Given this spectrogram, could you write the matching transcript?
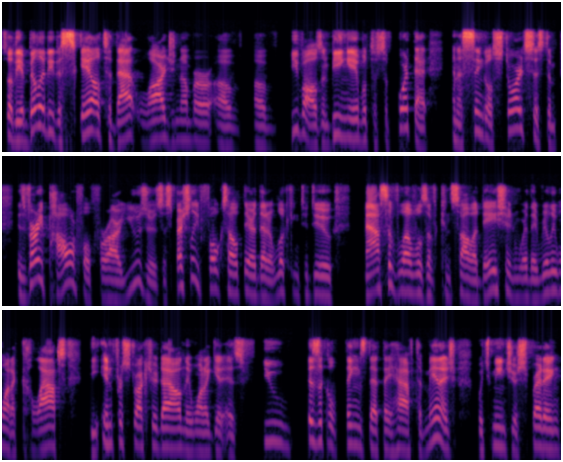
So the ability to scale to that large number of, of vVols and being able to support that in a single storage system is very powerful for our users, especially folks out there that are looking to do massive levels of consolidation where they really want to collapse the infrastructure down. They want to get as few physical things that they have to manage which means you're spreading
